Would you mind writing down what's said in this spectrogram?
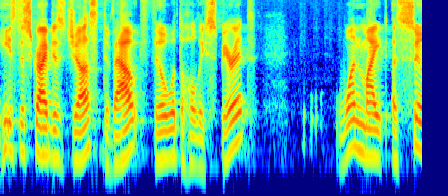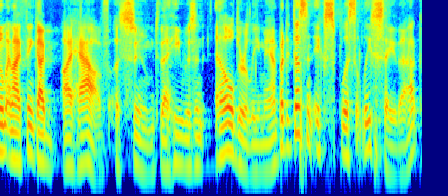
He's described as just, devout, filled with the Holy Spirit. One might assume, and I think I, I have assumed, that he was an elderly man, but it doesn't explicitly say that.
